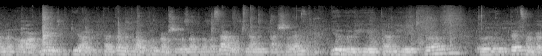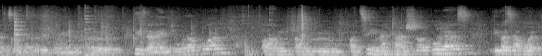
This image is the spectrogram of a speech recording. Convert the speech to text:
ennek a négy kiállít, tehát ennek a programsorozatnak a záró kiállítása lesz jövő héten, hétfőn, december 12-én 11 órakor, a, a, a címe társalgó lesz. Igazából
